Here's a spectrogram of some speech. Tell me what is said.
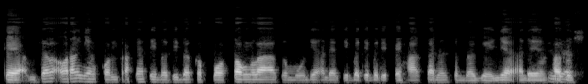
Kayak misalnya orang yang kontraknya tiba-tiba kepotong lah kemudian ada yang tiba-tiba di PHK dan sebagainya ada yang yeah. harus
